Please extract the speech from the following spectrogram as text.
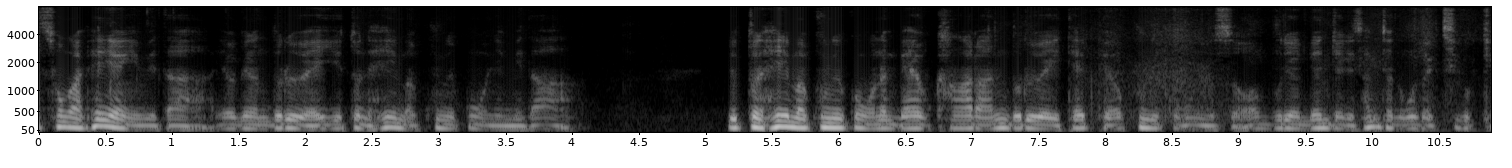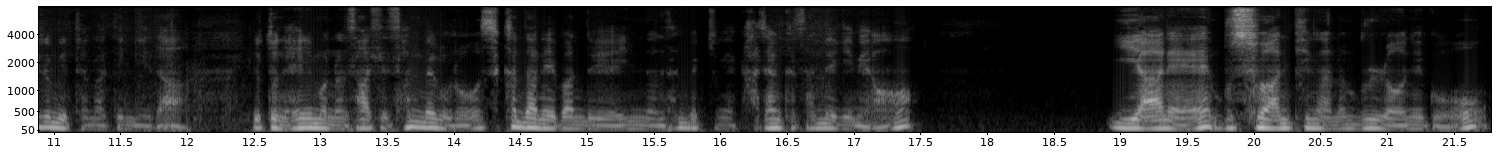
송합 해영입니다. 여기는 노르웨이 유톤 헤이마 국립공원입니다. 유톤 헤이마 국립공원은 매우 강활한 노르웨이 대표 국립공원으로서 무려 면적이 3,579km나 됩니다. 유톤 헤이머는 사실 산맥으로 스칸다네 반도에 있는 산맥 중에 가장 큰 산맥이며 이 안에 무수한 빙하는 물론이고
